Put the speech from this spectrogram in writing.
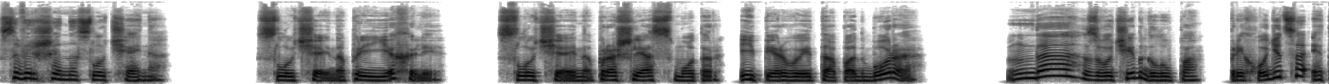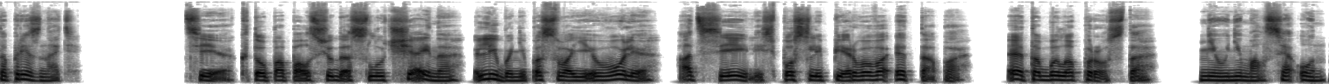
совершенно случайно. Случайно приехали? Случайно прошли осмотр и первый этап отбора? Да, звучит глупо. Приходится это признать. Те, кто попал сюда случайно, либо не по своей воле, отсеялись после первого этапа. Это было просто. Не унимался он.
